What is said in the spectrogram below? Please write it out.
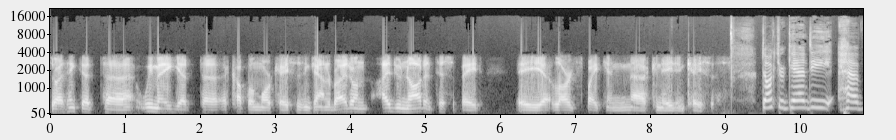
So I think that uh, we may get uh, a couple more cases in Canada, but I don't. I do not anticipate a uh, large spike in uh, Canadian cases. Dr. Gandhi, have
